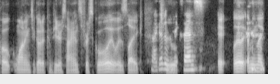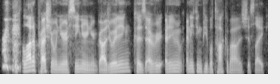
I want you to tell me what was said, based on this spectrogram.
quote wanting to go to computer science for school, it was like like that doesn't make sense. it. I mean, like it's a lot of pressure when you're a senior and you're graduating because every any, anything people talk about is just like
